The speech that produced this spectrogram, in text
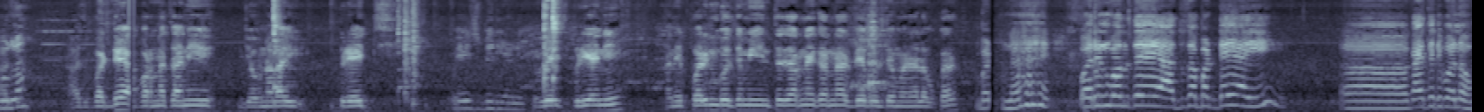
बोला. आज बर्थडे अपर्णाचा आणि जेवणाला veg veg biryani. Veg biryani. आणि परीन बोलते मी इंतजार नाही करणार. दे बोलते म्हणा लवकर. बट नाही परीन बोलते "आ, तुझा बर्थडे आई. अं, काहीतरी बनव.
